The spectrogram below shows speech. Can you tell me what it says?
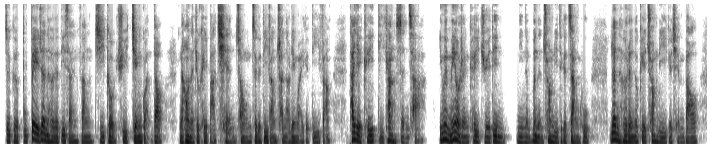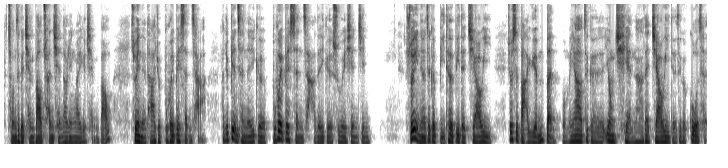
这个不被任何的第三方机构去监管到，然后呢就可以把钱从这个地方传到另外一个地方，它也可以抵抗审查，因为没有人可以决定你能不能创立这个账户，任何人都可以创立一个钱包，从这个钱包传钱到另外一个钱包，所以呢它就不会被审查，它就变成了一个不会被审查的一个数位现金。所以呢，这个比特币的交易就是把原本我们要这个用钱啊在交易的这个过程，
